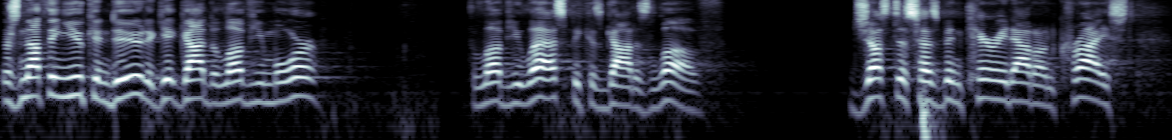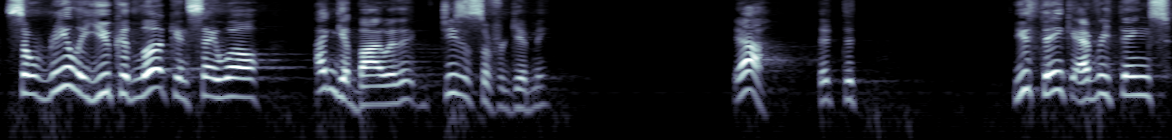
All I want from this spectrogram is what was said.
There's nothing you can do to get God to love you more, to love you less, because God is love. Justice has been carried out on Christ. So, really, you could look and say, well, I can get by with it. Jesus will forgive me. Yeah. The, the, you think everything's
